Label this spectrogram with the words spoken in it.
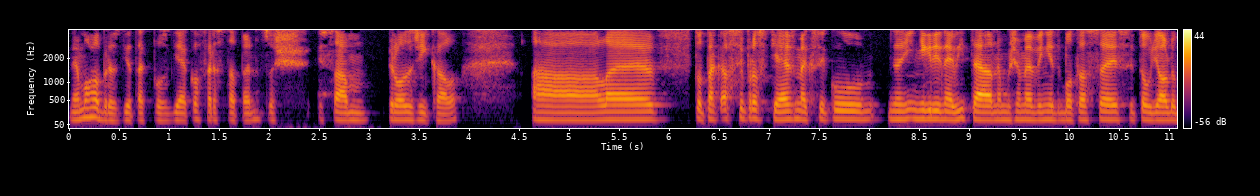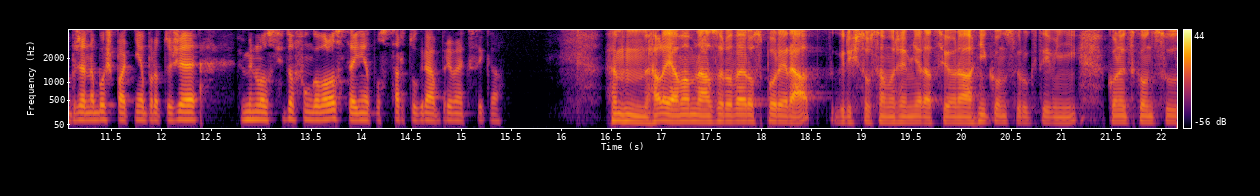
nemohl brzdit tak pozdě jako Verstappen, což i sám pilot říkal. Ale to tak asi prostě je v Mexiku, nikdy nevíte a nemůžeme vinit Bottase, jestli to udělal dobře nebo špatně, protože v minulosti to fungovalo stejně po startu Grand Prix Mexika. Hm, hele, já mám názorové rozpory rád, když jsou samozřejmě racionální, konstruktivní. Konec konců,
